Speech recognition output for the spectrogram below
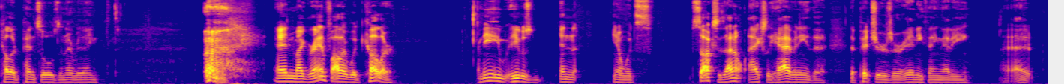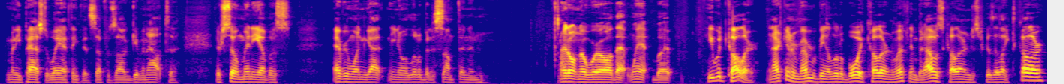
colored pencils and everything. and my grandfather would color. And he he was and you know what's sucks is I don't actually have any of the the pictures or anything that he uh, when he passed away. I think that stuff was all given out to. There's so many of us. Everyone got you know a little bit of something, and I don't know where all that went, but he would color, and I can remember being a little boy coloring with him. But I was coloring just because I liked to color,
